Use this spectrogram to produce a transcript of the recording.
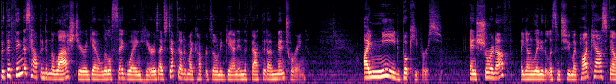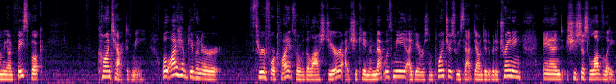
But the thing that's happened in the last year, again, a little segueing here, is I've stepped out of my comfort zone again in the fact that I'm mentoring. I need bookkeepers. And sure enough, a young lady that listened to my podcast, found me on Facebook, contacted me. Well, I have given her three or four clients over the last year. I, she came and met with me. I gave her some pointers. We sat down, did a bit of training, and she's just lovely.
